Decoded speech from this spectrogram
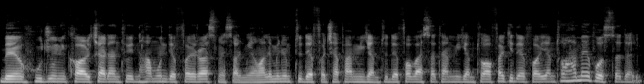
به هجومی کار کردن تو همون دفاع راست مثال میگم. حالا میریم تو دفاع چپ هم میگم تو دفاع وسط هم میگم تو هافبک دفاعی هم تو همه پستا داریم.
